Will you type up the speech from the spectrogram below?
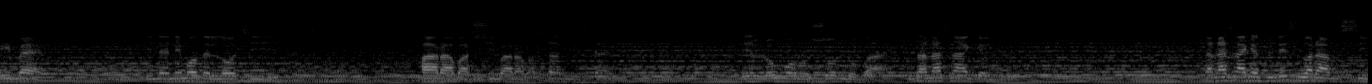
Amen. In the name of the Lord Jesus. Parabashibarabasandiskai. Belomorosondobai. International Gertrude. International Gertrude, this is what I'm seeing.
